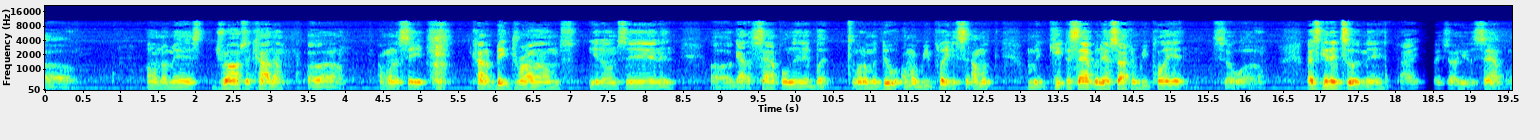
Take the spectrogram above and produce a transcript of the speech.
Uh, I don't know, man. drums are kind of, uh, I want to say, kind of big drums. You know what I'm saying? And uh, got a sample in it, but what I'm gonna do, I'm gonna replay this. I'm gonna, I'm gonna keep the sample there so I can replay it. So uh, let's get into it, man. All right, let y'all hear the sample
